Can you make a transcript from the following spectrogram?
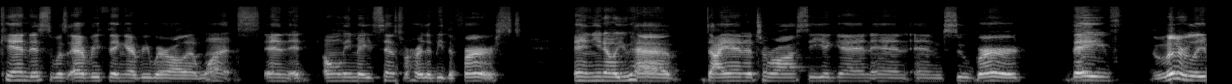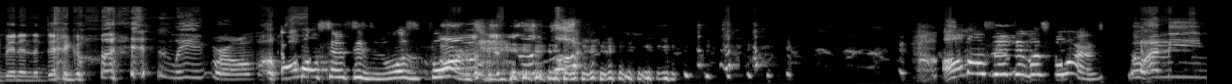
Candace was everything, everywhere, all at once. And it only made sense for her to be the first. And, you know, you have Diana Taurasi again and, and Sue Bird. They've literally been in the Dagon league for almost almost since it was formed. almost since it was formed. So I mean,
